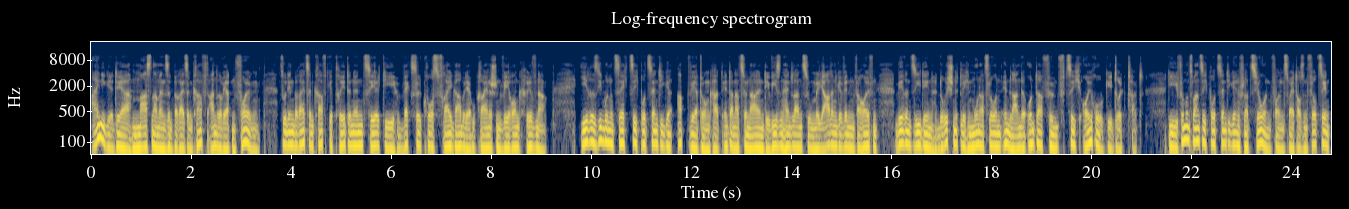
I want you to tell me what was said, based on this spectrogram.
Einige der Maßnahmen sind bereits in Kraft, andere werden folgen. Zu den bereits in Kraft getretenen zählt die Wechselkursfreigabe der ukrainischen Währung Hryvnia Ihre 67-prozentige Abwertung hat internationalen Devisenhändlern zu Milliardengewinnen verholfen, während sie den durchschnittlichen Monatslohn im Lande unter 50 Euro gedrückt hat. Die 25-prozentige Inflation von 2014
